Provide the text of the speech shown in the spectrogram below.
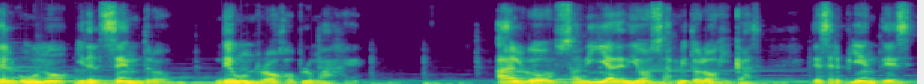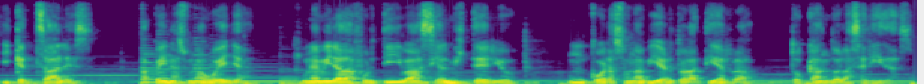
del uno y del centro de un rojo plumaje. Algo sabía de diosas mitológicas de serpientes y quetzales, apenas una huella una mirada furtiva hacia el misterio, un corazón abierto a la tierra tocando las heridas.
